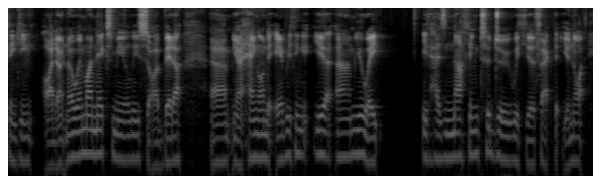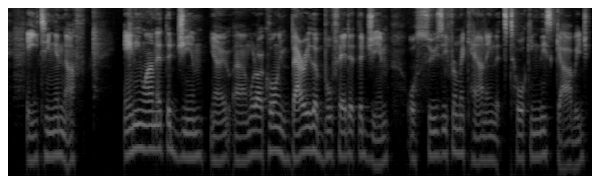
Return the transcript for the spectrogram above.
thinking, I don't know where my next meal is, so I better um, you know, hang on to everything you, um, you eat. It has nothing to do with the fact that you're not eating enough. Anyone at the gym, you know, um, what I call him Barry the buffhead at the gym, or Susie from accounting that's talking this garbage,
